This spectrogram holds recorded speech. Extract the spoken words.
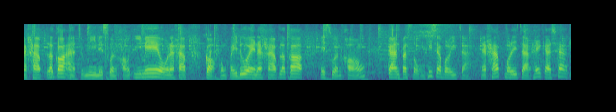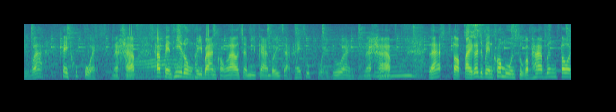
นะครับ แล้วก็อาจจะมีในส่วนของอีเมลนะครับกรอกลงไปด้วยนะครับ แล้วก็ในส่วนของการประสงค์ที่จะบริจาคนะครับ บริจาคให้กาชาติหรือว่าให้ผู้ป่วยนะครับอ๋อถ้าเป็นที่โรงพยาบาลของเราจะมีการบริจาคให้ผู้ป่วยด้วยนะครับอืม และต่อไปก็จะเป็นข้อมูลสุขภาพเบื้องต้น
